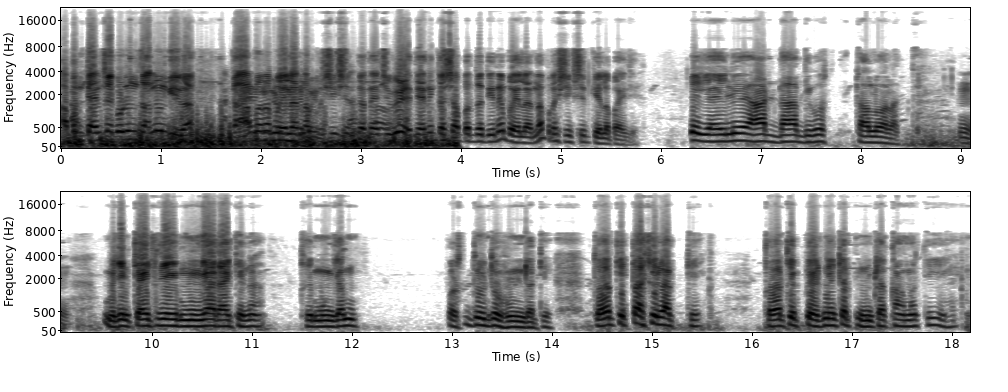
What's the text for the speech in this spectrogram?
आपण त्यांच्याकडून जाणून घेऊया का बरं बैलांना प्रशिक्षित करण्याची वेळ त्यांनी कशा पद्धतीने बैलांना प्रशिक्षित केलं पाहिजे? ते यायले आठ दहा दिवस चालवा लागते. हम्म. म्हणजे त्याचे मुंग्या राहते ना ते मुंग्या प्रसिद्ध होऊन जाते. तर ते तशी लागते. तर ते पेरण्याच्या तुमच्या कामात हे आहे.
